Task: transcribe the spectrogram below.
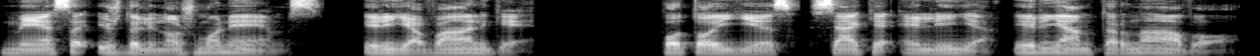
mėsą išdalino žmonėms ir jie valgė. Po to jis sekė Eliją ir jam tarnavo.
